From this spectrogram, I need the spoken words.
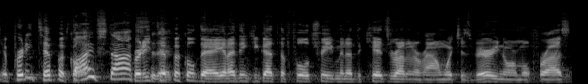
Yeah, pretty typical. Five stops. Pretty today. typical day, and I think you got the full treatment of the kids running around, which is very normal for us.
